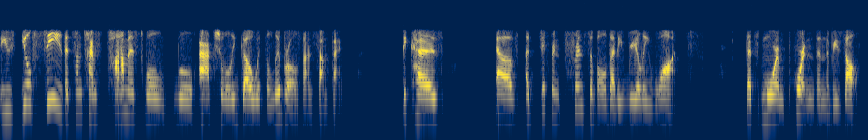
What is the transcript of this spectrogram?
you you'll see that sometimes Thomas will will actually go with the liberals on something because of a different principle that he really wants that's more important than the result.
